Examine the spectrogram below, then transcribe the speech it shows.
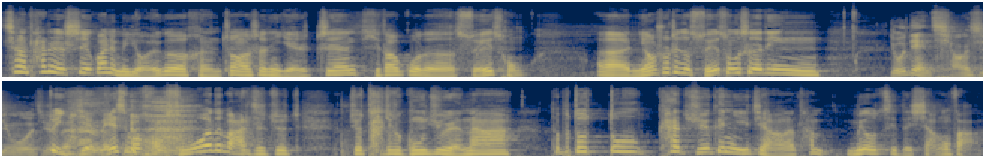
像他这个世界观里面有一个很重要的设定，也是之前提到过的随从。呃，你要说这个随从设定，有点强行，我觉得对。，也没什么好说的吧？就就就他就是工具人呐、他不都都开局跟你讲了，他没有自己的想法，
